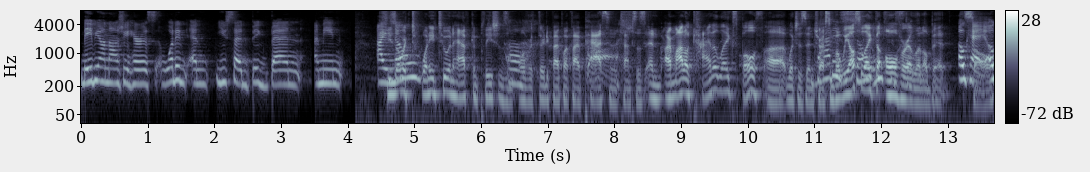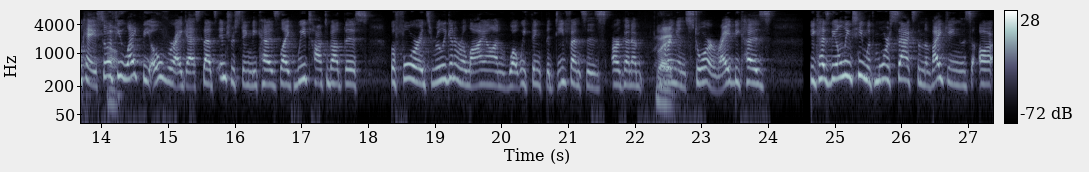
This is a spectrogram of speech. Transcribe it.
maybe on Najee Harris. What did and you said Big Ben? I mean, I She's know, over 22 and a half completions and over 35.5 passing attempts. And our model kind of likes both, uh, which is interesting. Is but we also so like the over a little bit. Okay, so, okay. So um, if you like the over, I guess that's interesting because, like, we talked about this before. It's really going to rely on what we think the defenses are going to bring in store, right? Because – because the only team with more sacks than the Vikings are,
